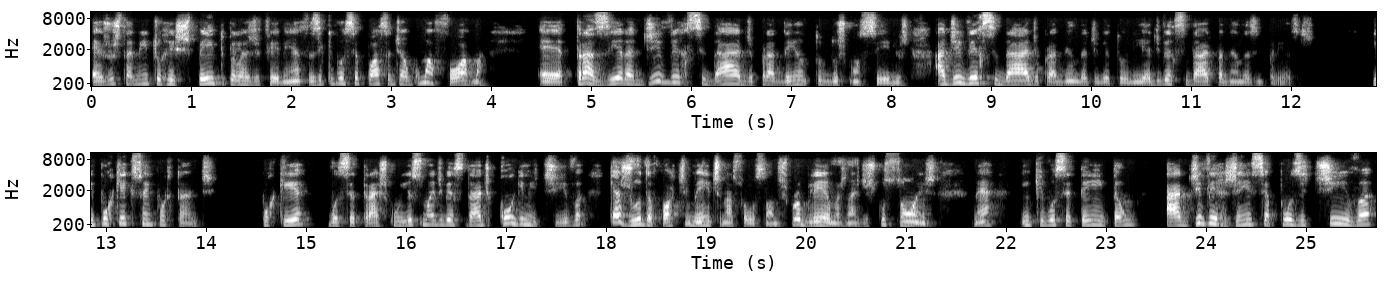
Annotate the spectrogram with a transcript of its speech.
é justamente o respeito pelas diferenças e que você possa, de alguma forma, é, trazer a diversidade para dentro dos conselhos, a diversidade para dentro da diretoria, a diversidade para dentro das empresas. E por que, que isso é importante? Porque você traz com isso uma diversidade cognitiva que ajuda fortemente na solução dos problemas, nas discussões, né? em que você tem, então, a divergência positiva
